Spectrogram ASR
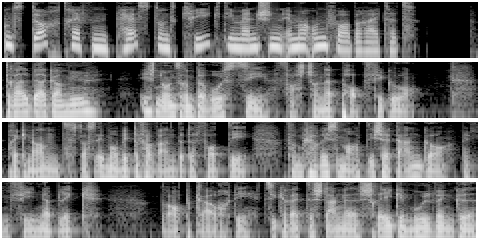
und doch treffen Pest und Krieg die Menschen immer unvorbereitet. Drellberg Camus ist in unserem Bewusstsein fast schon eine Popfigur. Prägnant das immer wieder verwendete Foto vom charismatischen Denker mit dem feinen Blick. Der abgerauchte Zigarettenstängel schräg im Mullwinkel.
